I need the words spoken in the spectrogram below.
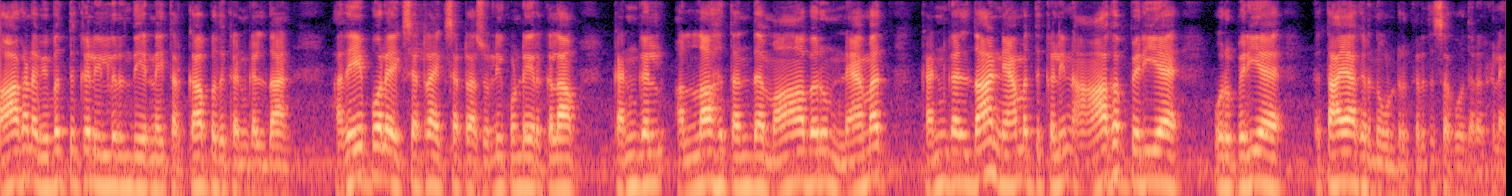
வாகன விபத்துக்களில் இருந்து என்னை தற்காப்பது கண்கள் தான் அதே போல எக்ஸட்ரா எக்ஸட்ரா சொல்லிக்கொண்டே இருக்கலாம். கண்கள் அல்லாஹ் தந்த மாபெரும் நேமத் கண்கள் தான் நேமத்துக்களின் ஆகப்பெரிய ஒரு பெரிய தாயாக இருந்து கொண்டிருக்கிறது சகோதரர்களே.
